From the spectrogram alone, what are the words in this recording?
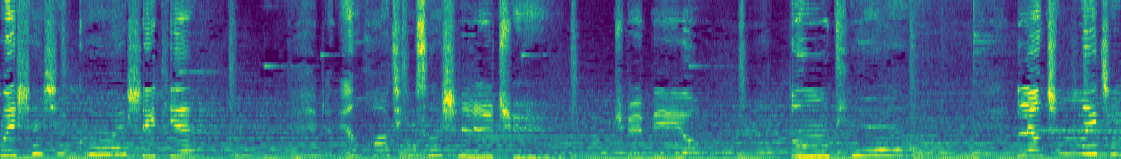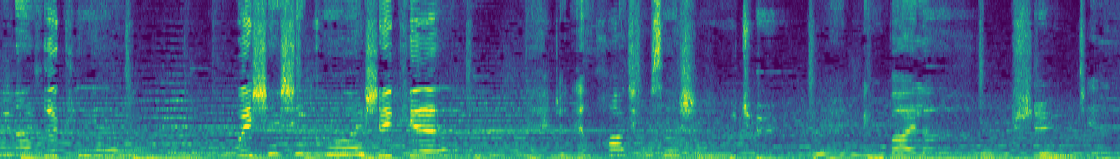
为谁辛苦为谁甜？这年华青涩逝去。谁辛苦为谁甜这年华青涩逝去明白了时间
